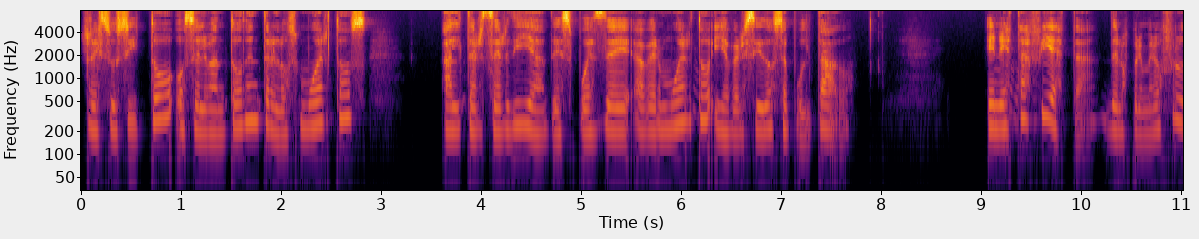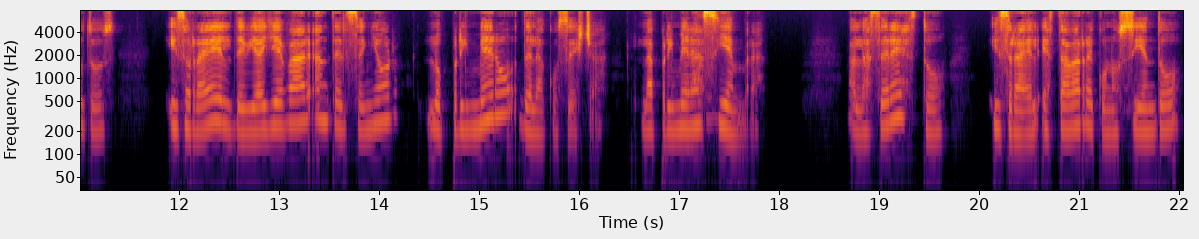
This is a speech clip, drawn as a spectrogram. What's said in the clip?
resucitó o se levantó de entre los muertos al tercer día después de haber muerto y haber sido sepultado. En esta fiesta de los primeros frutos, Israel debía llevar ante el Señor lo primero de la cosecha, la primera siembra. Al hacer esto, Israel estaba reconociendo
